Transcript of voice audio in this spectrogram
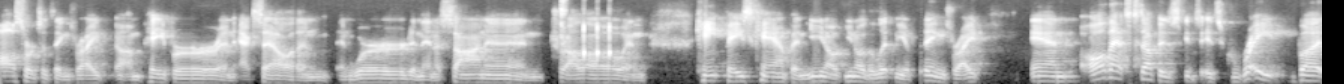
all sorts of things, right? Um, paper and Excel and, and Word, and then Asana and Trello and Basecamp, and you know, you know the litany of things, right? And all that stuff is it's it's great, but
